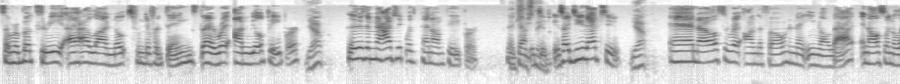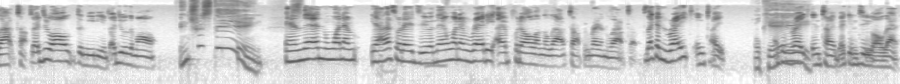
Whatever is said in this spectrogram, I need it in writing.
So for book three, I had a lot of notes from different things that I write on real paper. Yeah. Because there's a magic with pen on paper that can't be duplicated. So I do that too. Yeah. And I also write on the phone and I email that, and also on the laptop. So I do all the mediums. I do them all. Interesting. And then when I'm yeah, that's what I do. And then when I'm ready, I put it all on the laptop and write on the laptop because I can write and type. Okay. I can write and type. I can do all that.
